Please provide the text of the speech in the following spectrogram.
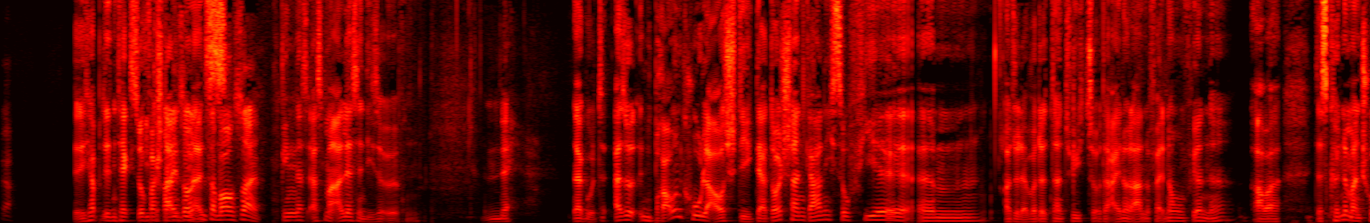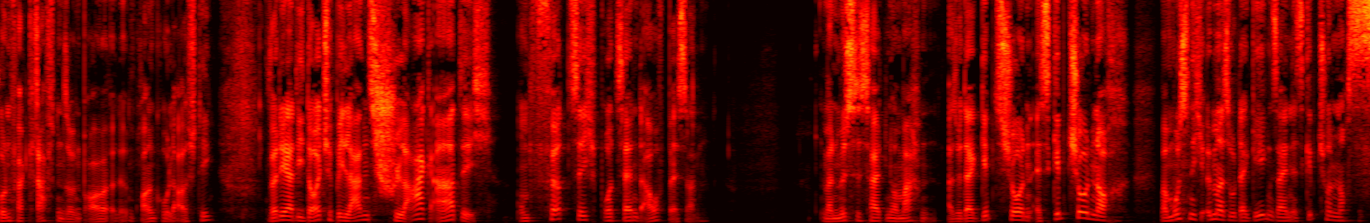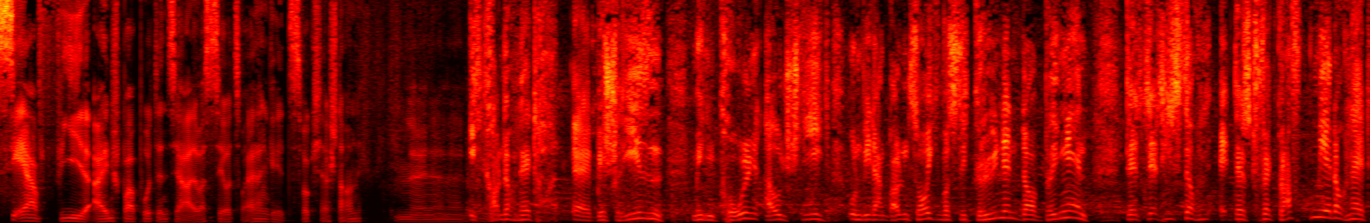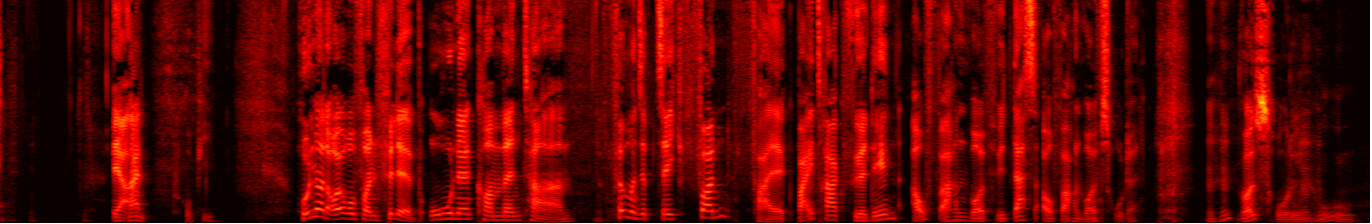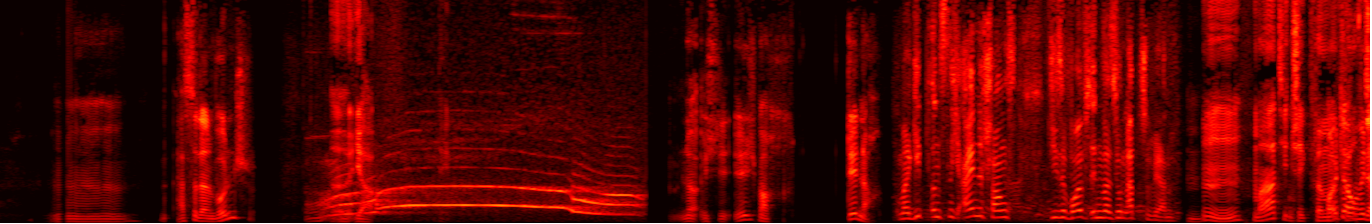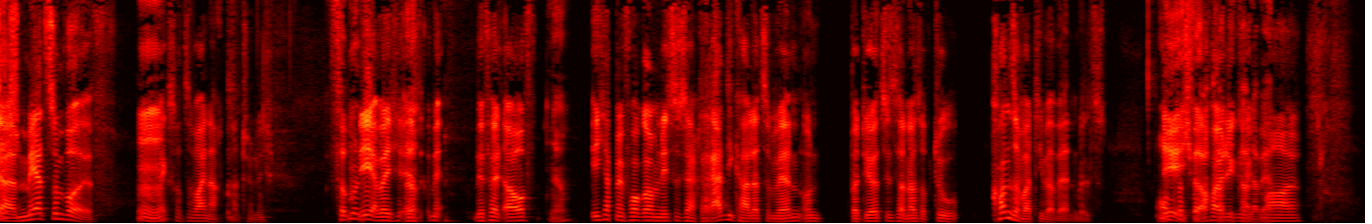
Ja. Ich habe den Text so Die drei verstanden, sollten's als aber auch sein. ging das erstmal alles in diese Öfen. Ne. Na gut, also ein Braunkohleausstieg, der Deutschland gar nicht so viel, ähm, also der würde natürlich zu der einen oder anderen Veränderung führen, ne? Aber das könnte man schon verkraften, so ein, Brau ein Braunkohleausstieg. Würde ja die deutsche Bilanz schlagartig um 40 Prozent aufbessern. Man müsste es halt nur machen. Also da gibt's schon, es gibt schon noch man muss nicht immer so dagegen sein. Es gibt schon noch sehr viel Einsparpotenzial, was CO2 angeht. Das ist wirklich erstaunlich. Nee, nee, nee. Ich kann doch nicht äh, beschließen mit dem Kohlenausstieg und mit einem ganzen Zeug, was die Grünen da bringen. Das, das ist doch, das verkraften wir doch nicht. Ja. Nein. Opi. 100 Euro von Philipp ohne Kommentar. 75 von Falk. Beitrag für den Aufwachen Wolf, für das Aufwachen Wolfsrudel. Mhm. Wolfsrudel. Uh. Äh, Hast du da einen Wunsch? Äh, ja. Na, ich, ich mach den noch. Man gibt uns nicht eine Chance, diese Wolfsinvasion abzuwehren. Mhm. Martin schickt 55. Heute auch wieder mehr zum Wolf. Mhm. Extra zu Weihnachten natürlich. 55. Nee, aber ich, Ja. äh, mir, mir fällt auf, Ja. ich habe mir vorgenommen, nächstes Jahr radikaler zu werden und bei dir hört sich an, als ob du konservativer werden willst. Und Nee, das ich will auch radikaler ich mal.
